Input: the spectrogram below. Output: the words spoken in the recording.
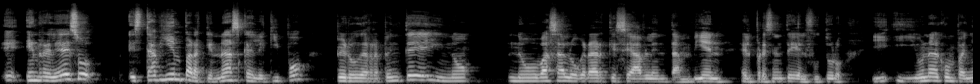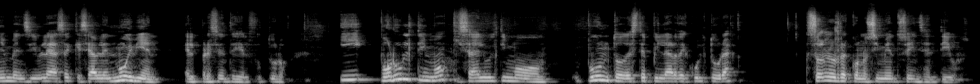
Eh, en realidad eso está bien para que nazca el equipo, pero de repente y no, no vas a lograr que se hablen tan bien el presente y el futuro. Y, una compañía invencible hace que se hablen muy bien el presente y el futuro. Y por último, quizá el último punto de este pilar de cultura, son los reconocimientos e incentivos.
